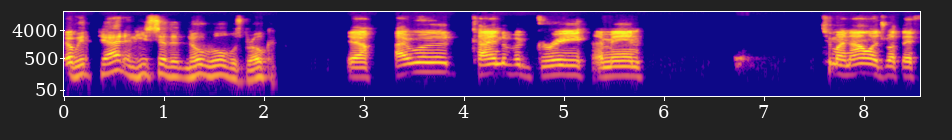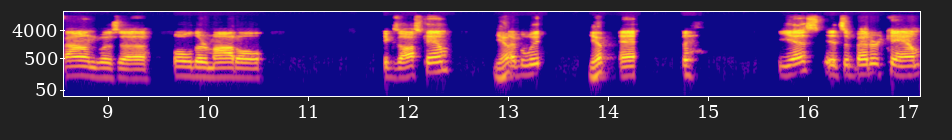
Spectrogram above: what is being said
Yep. with Chad, and he said that no rule was broken. Yeah, I would kind of agree. I mean, to my knowledge, what they found was a older model exhaust cam, Yep. I believe. yep. And yes, it's a better cam.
